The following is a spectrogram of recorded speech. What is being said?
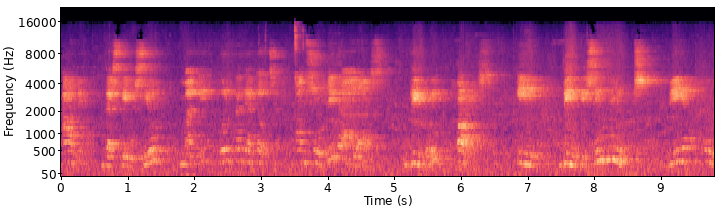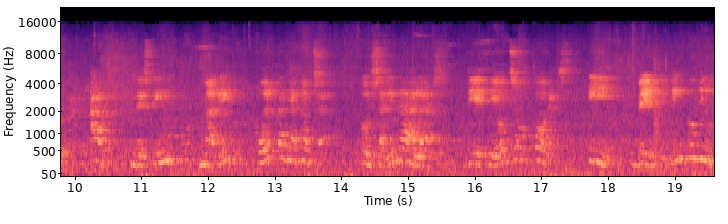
AVE, destinació Madrid Puerta de Atocha, amb sortida a les 18 hores i 25 minuts. Vía 1, AVE, destino Madrid Puerta de Atocha, con salida a las 18 horas y 25 minutos.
